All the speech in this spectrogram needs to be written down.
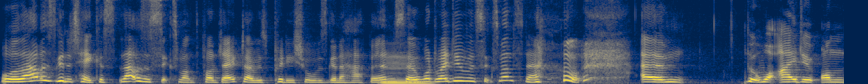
well, that was going to take us, that was a six month project I was pretty sure was going to happen. So Mm. what do I do with six months now? um, but what I do on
